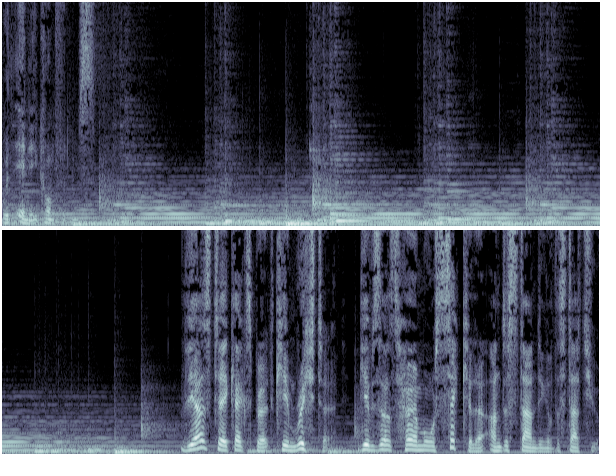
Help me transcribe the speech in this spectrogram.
with any confidence. The Aztec expert Kim Richter gives us her more secular understanding of the statue.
